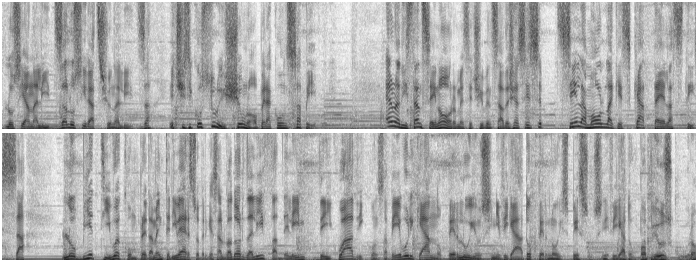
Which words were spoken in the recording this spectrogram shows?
lo si analizza, lo si razionalizza e ci si costruisce un'opera consapevole. È una distanza enorme se ci pensate, cioè se, se- se la molla che scatta è la stessa, l'obiettivo è completamente diverso perché Salvador Dalì fa delle- dei quadri consapevoli che hanno per lui un significato, per noi spesso un significato un po' più oscuro,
